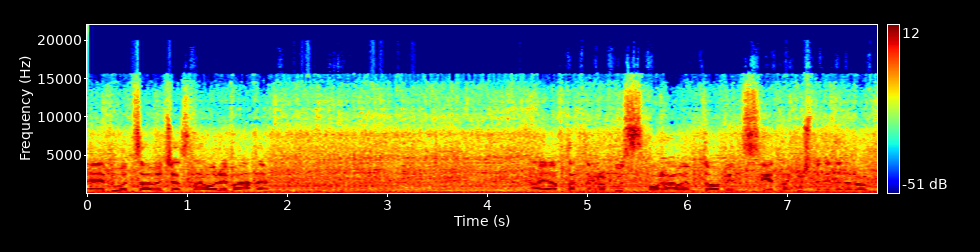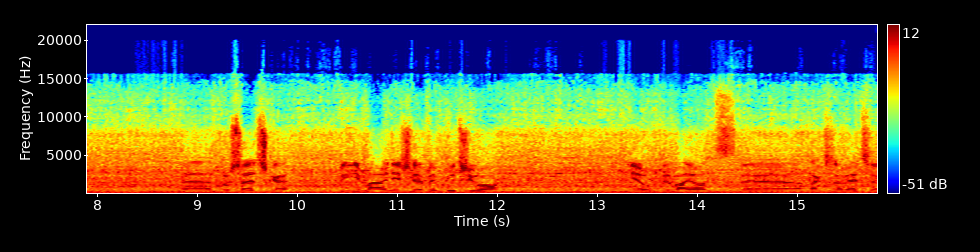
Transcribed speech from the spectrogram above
e, było cały czas naorywane. A ja w tamtym roku orałem to, więc jednak już ten jeden rok e, troszeczkę minimalnie się wypłyciło, nie ukrywając, e, także wiecie.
